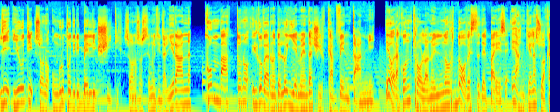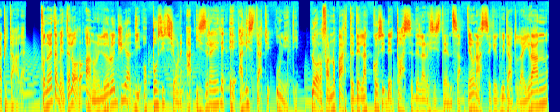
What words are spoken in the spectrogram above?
Gli Houthi sono un gruppo di ribelli sciiti, sono sostenuti dall'Iran, combattono il governo dello Yemen da circa 20 anni e ora controllano il nord-ovest del paese e anche la sua capitale. Fondamentalmente loro hanno un'ideologia di opposizione a Israele e agli Stati Uniti. Loro fanno parte del cosiddetto asse della resistenza. È un asse che è guidato da Iran,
